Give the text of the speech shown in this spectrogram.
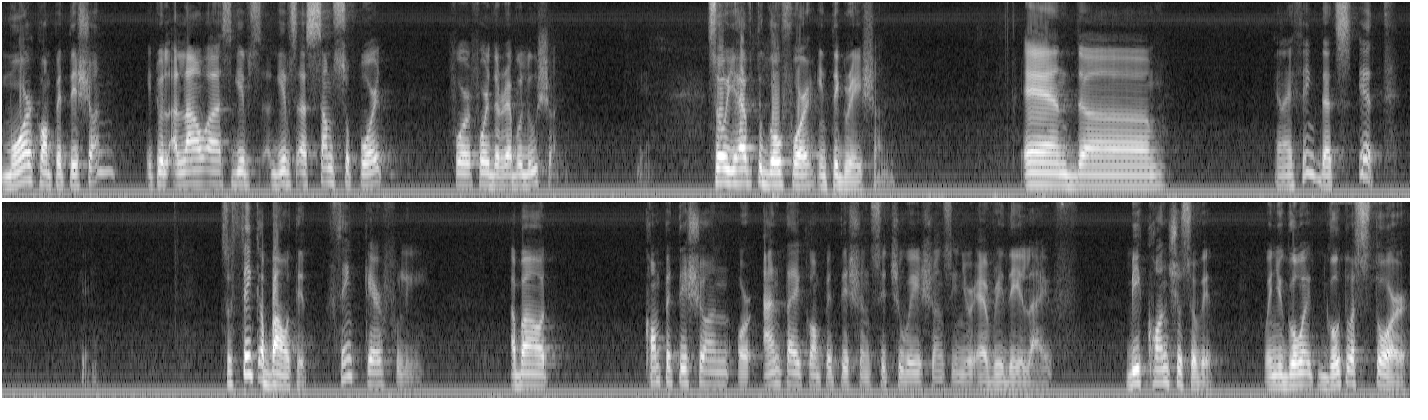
more competition. It will allow us, gives, gives us some support for, for the revolution. So you have to go for integration. And, um, and I think that's it. So think about it. Think carefully about competition or anti competition situations in your everyday life. Be conscious of it. When you go, go to a store,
